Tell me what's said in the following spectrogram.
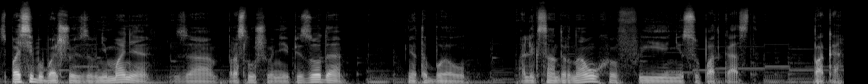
Спасибо большое за внимание, за прослушивание эпизода. Это был Александр Наухов и Несу подкаст. Пока.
